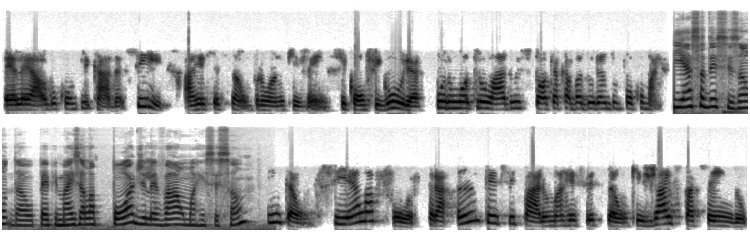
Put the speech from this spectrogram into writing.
ela é algo complicada. Se a recessão para o ano que vem se configura, por um outro lado, o estoque acaba durando um pouco mais. E essa decisão da OPEP+, ela pode levar a uma recessão? Então, se ela for para antecipar uma recessão que já está sendo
